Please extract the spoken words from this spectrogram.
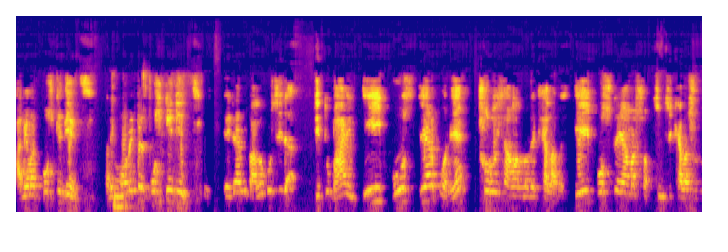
আমি আমার পোস্টে দিয়েছি মানে কমেন্টের পোস্টে দিয়েছি এটা আমি ভালো করছি না। কিন্তু ভাই এই পোস্ট দেওয়ার পরে শুরু হয়েছে আমার লগে খেলা ভাই। এই পোস্টে আমার সবচেয়ে বেশি খেলা শুরু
